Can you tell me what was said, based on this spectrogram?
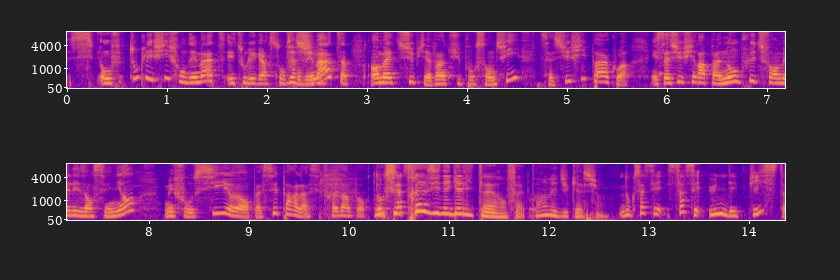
si on fait- toutes les filles font des maths et tous les garçons Bien font sûr. des maths. En maths sup, il y a 28% de filles, ça suffit pas, quoi. Et ça suffira pas non plus de former les enseignants, mais il faut aussi euh, en passer par là, c'est très important. Donc c'est très inégalitaire en fait, hein, l'éducation. Donc ça c'est une des pistes,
